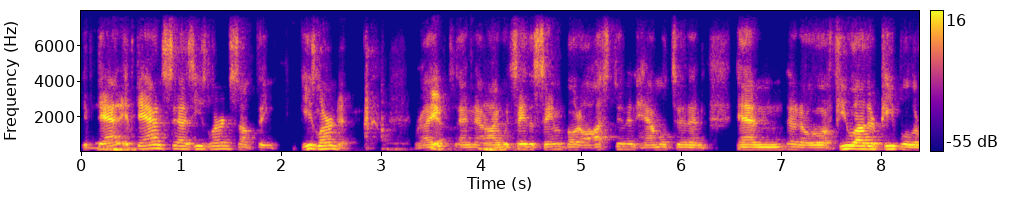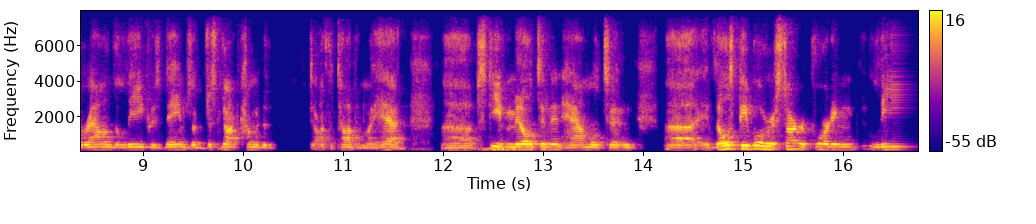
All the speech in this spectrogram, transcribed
If Dan if Dan says he's learned something, he's learned it, right? Yeah. And I would say the same about Austin and Hamilton and and you know a few other people around the league whose names have just not coming to off the top of my head. Uh, Steve Milton and Hamilton. Uh, if those people were start reporting league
